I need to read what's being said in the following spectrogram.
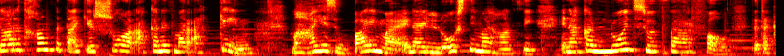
Ja, dit gaan baie keer swaar, ek kan dit maar erken, maar hy is by my en hy los nie my hand nie en ek kan nooit so ver val dat ek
